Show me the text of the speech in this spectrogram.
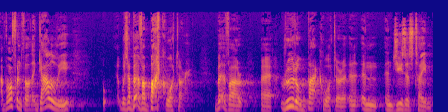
I've often thought that Galilee was a bit of a backwater, a bit of a uh, rural backwater in, in, in Jesus' time,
